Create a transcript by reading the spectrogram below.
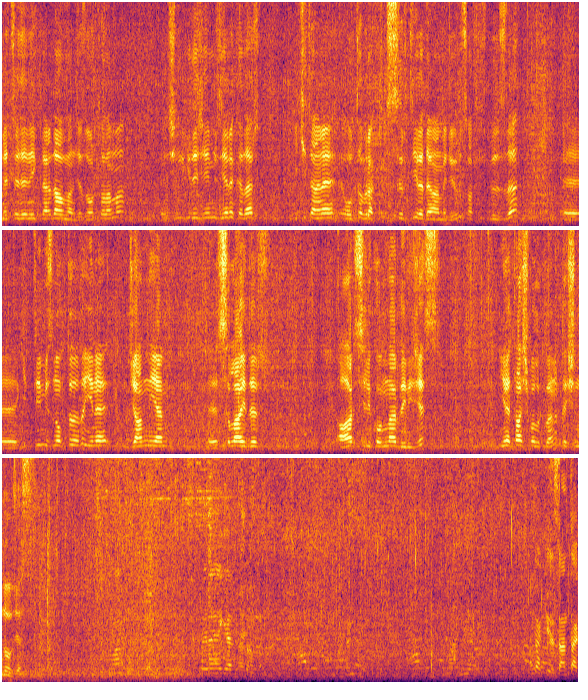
metre derinliklerde avlanacağız ortalama. E, şimdi gideceğimiz yere kadar iki tane olta bıraktık. Sırtıyla devam ediyoruz hafif bir hızla. E, gittiğimiz noktada da yine canlı yem, e, slider, ağır silikonlar deneyeceğiz. Yine taş balıklarının peşinde olacağız. Geldik şu anda. Tak ya sen tak.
